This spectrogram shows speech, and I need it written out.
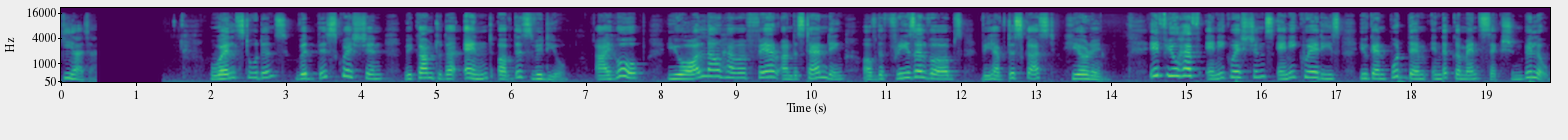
किया जाए Well students, with this question we come to the end of this video. I hope you all now have a fair understanding of the phrasal verbs we have discussed herein. If you have any questions, any queries, you can put them in the comment section below.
